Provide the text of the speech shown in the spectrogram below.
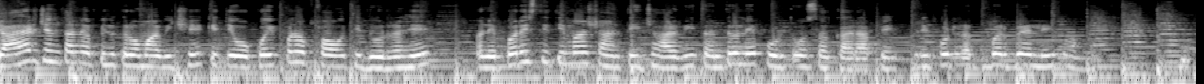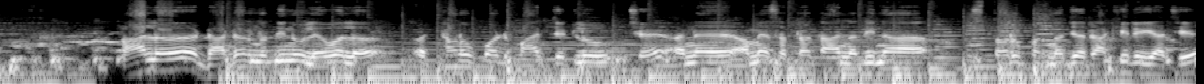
જાહેર જનતાને અપીલ કરવામાં આવી છે કે તેઓ કોઈ પણ અફવાઓથી દૂર રહે અને પરિસ્થિતિમાં શાંતિ જાળવી તંત્રને પૂરતો સહકાર આપે. રિપોર્ટર અકબર બેલી હાલ ઢાઢર નદીનું લેવલ અઠ્ઠાણું પોઈન્ટ પાંચ જેટલું છે અને અમે સતત આ નદીના સ્તર ઉપર નજર રાખી રહ્યા છીએ.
